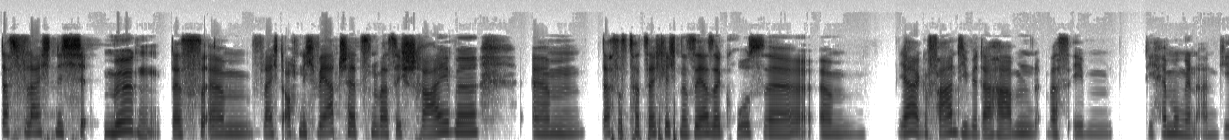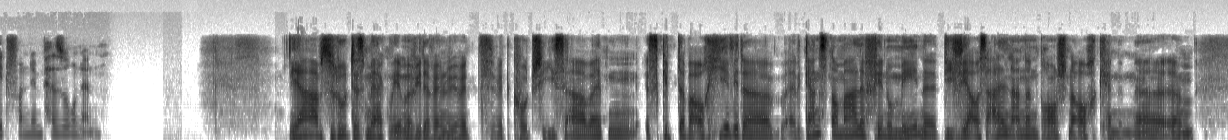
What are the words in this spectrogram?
das vielleicht nicht mögen, das ähm, vielleicht auch nicht wertschätzen, was ich schreibe. Ähm, das ist tatsächlich eine sehr, sehr große ähm, ja, Gefahr, die wir da haben, was eben die Hemmungen angeht von den Personen. Ja, absolut. Das merken wir immer wieder, wenn wir mit, mit Coaches arbeiten. Es gibt aber auch hier wieder ganz normale Phänomene, die wir aus allen anderen Branchen auch kennen. Ne? Ähm, äh,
